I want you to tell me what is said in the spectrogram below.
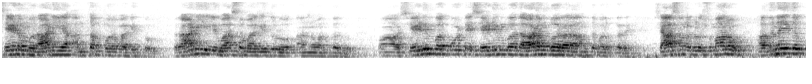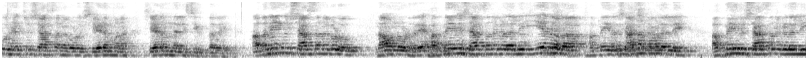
ಸೇಡಂ ರಾಣಿಯ ಅಂತಃಪುರವಾಗಿತ್ತು. ರಾಣಿಯಲ್ಲಿ ವಾಸವಾಗಿದ್ದಳು ಅನ್ನುವಂಥದ್ದು. ಶೇಡಿಂಬ ಕೋಟೆ ಶೇಡಿಂಬದ ಆಡಂಬರ ಅಂತ ಬರ್ತದೆ. ಶಾಸನಗಳು ಸುಮಾರು ಹದಿನೈದಕ್ಕೂ ಹೆಚ್ಚು ಶಾಸನಗಳು ಶೇಡಮ್ಮನ ಶೇಡಂನಲ್ಲಿ ಸಿಗ್ತವೆ. ಹದಿನೈದು ಶಾಸನಗಳು ನಾವು ನೋಡಿದ್ರೆ ಹದಿನೈದು ಶಾಸನಗಳಲ್ಲಿ ಏನದ? ಹದಿನೈದು ಶಾಸನಗಳಲ್ಲಿ ಹದಿನೈದು ಶಾಸನಗಳಲ್ಲಿ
